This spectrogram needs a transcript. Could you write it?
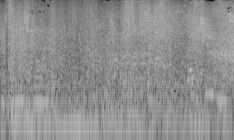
has been destroyed. Red team has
